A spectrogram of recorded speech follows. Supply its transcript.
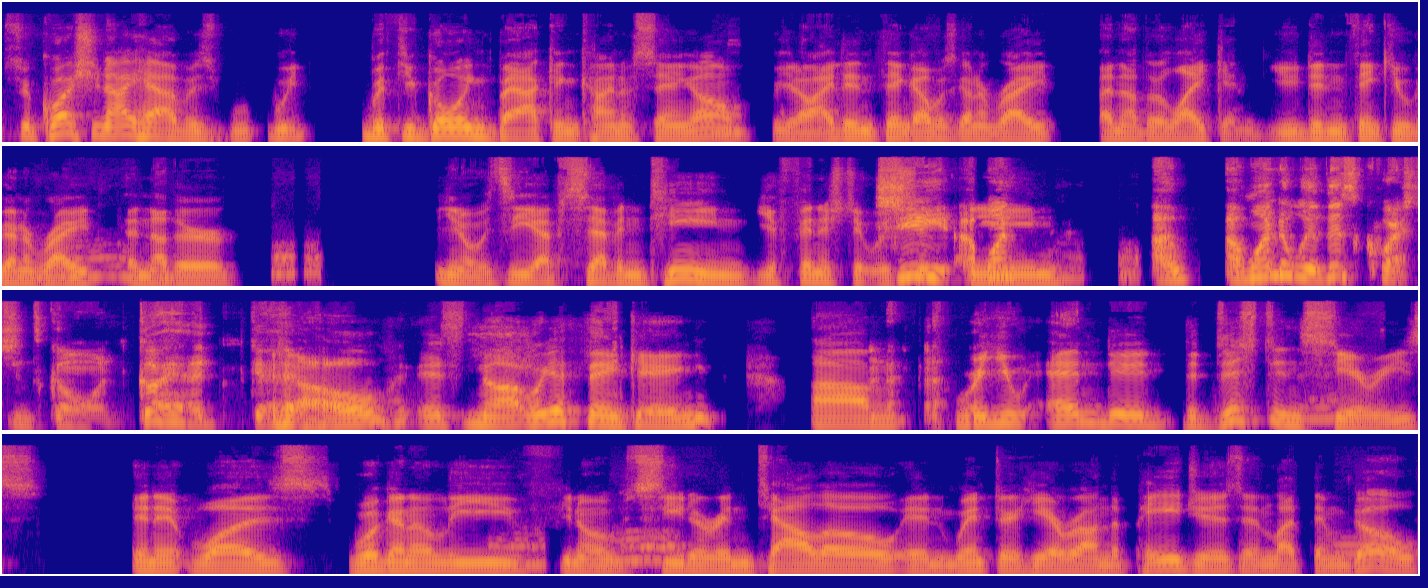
So, question I have is, we, with you going back and kind of saying, "Oh, you know, I didn't think I was going to write another Lycan. You didn't think you were going to write another, you know, ZF seventeen. You finished it with Gee, I want- sixteen. I, I wonder where this question's going. Go ahead. Go ahead. No, it's not what you're thinking. Um, where you ended the Dystance series, and it was we're gonna leave, you know, Cedar and Tallow in winter here on the pages and let them go.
